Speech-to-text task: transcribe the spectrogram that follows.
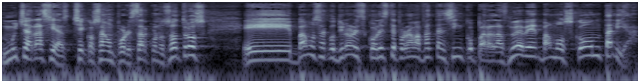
Muchas gracias, Checo Sound, por estar con nosotros. Eh, vamos a continuar con este programa. Faltan cinco para las nueve. Vamos con Talía.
